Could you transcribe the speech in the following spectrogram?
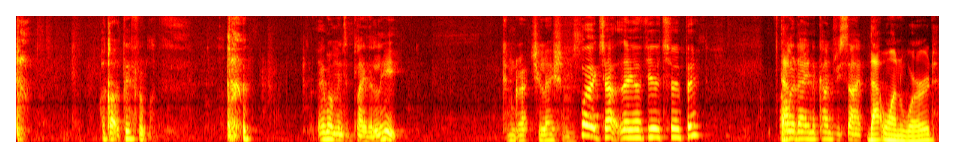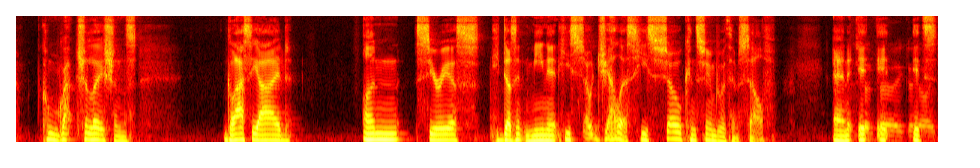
I got a different one. they want me to play the lead. Congratulations. Where exactly have you two been? Holiday in the countryside. That one word, congratulations. Glassy eyed, unserious. He doesn't mean it. He's so jealous. He's so consumed with himself. And it, it it's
